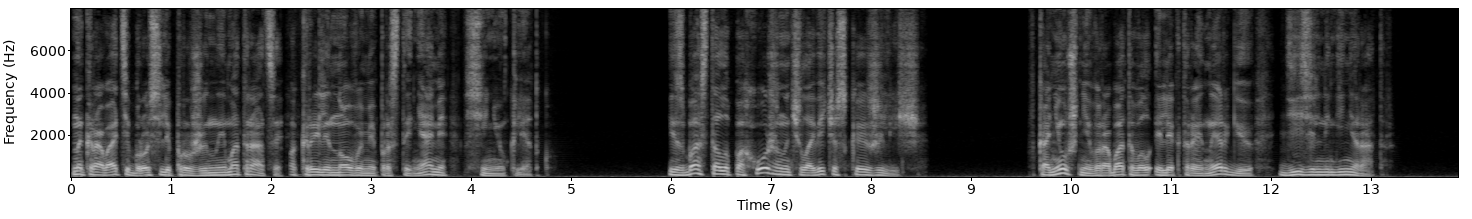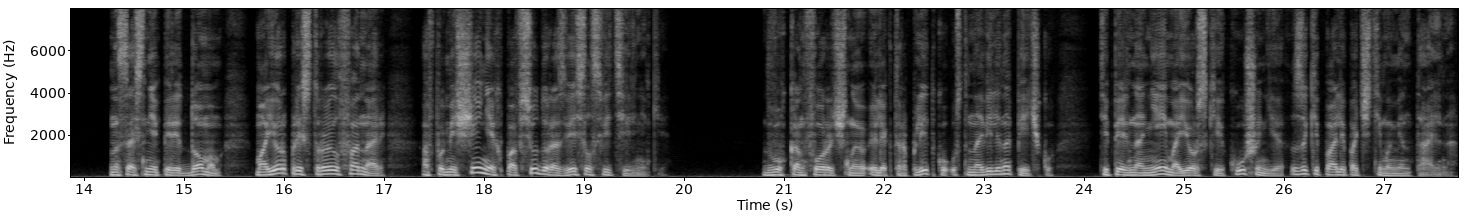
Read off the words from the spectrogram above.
На кровати бросили пружинные матрацы, покрыли новыми простынями в синюю клетку. Изба стала похожа на человеческое жилище. В конюшне вырабатывал электроэнергию дизельный генератор. На сосне перед домом майор пристроил фонарь, а в помещениях повсюду развесил светильники. Двухконфорочную электроплитку установили на печку. Теперь на ней майорские кушанья закипали почти моментально.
